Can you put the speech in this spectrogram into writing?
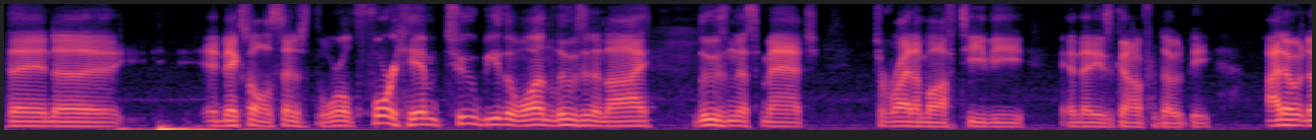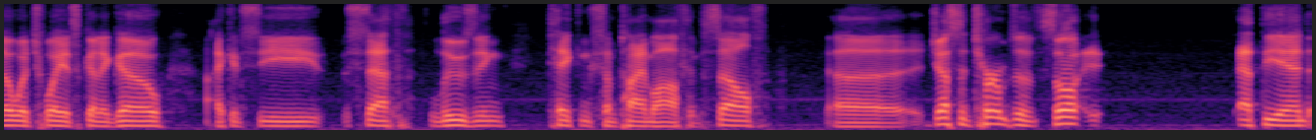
then uh, it makes all the sense in the world for him to be the one losing an eye, losing this match, to write him off TV, and then he's gone for WWE. I don't know which way it's going to go. I could see Seth losing, taking some time off himself. Uh, just in terms of so, at the end,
